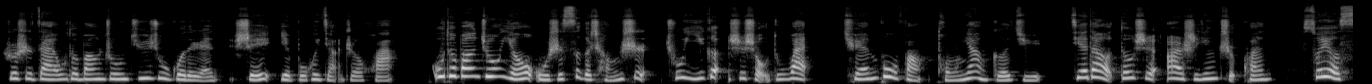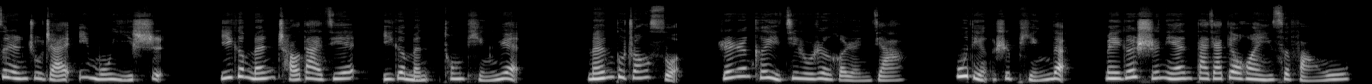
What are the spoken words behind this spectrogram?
若是在乌托邦中居住过的人，谁也不会讲这话。乌托邦中有五十四个城市，除一个是首都外，全部仿同样格局，街道都是二十英尺宽，所有私人住宅一模一式。一个门朝大街，一个门通庭院，门不装锁，人人可以进入任何人家。屋顶是平的，每隔十年大家调换一次房屋，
